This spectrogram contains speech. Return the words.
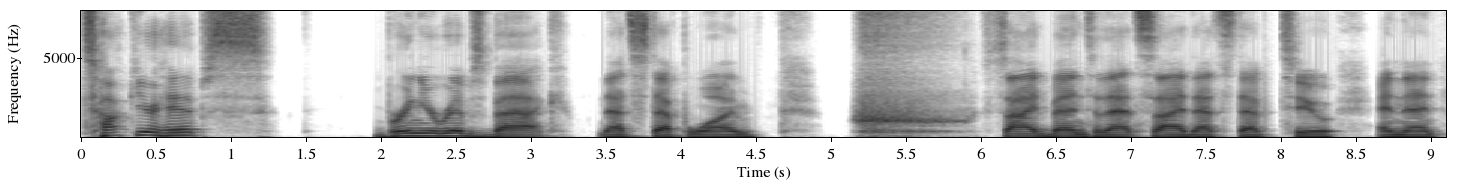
tuck your hips, bring your ribs back. That's step one. Side bend to that side, that's step two. And then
